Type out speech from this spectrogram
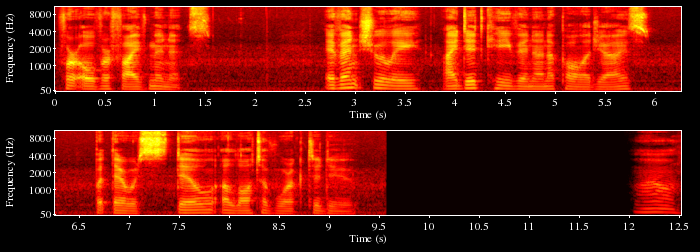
for over five minutes. Eventually, I did cave in and apologize, but there was still a lot of work to do. Well,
